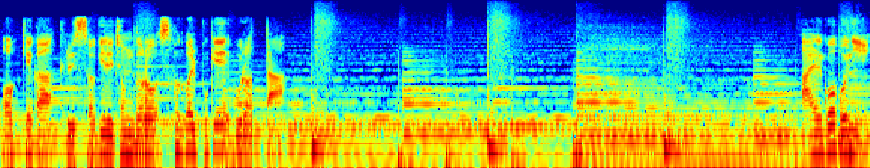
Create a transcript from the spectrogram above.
어깨가 들썩일 정도로 서글프게 울었다. 알고 보니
